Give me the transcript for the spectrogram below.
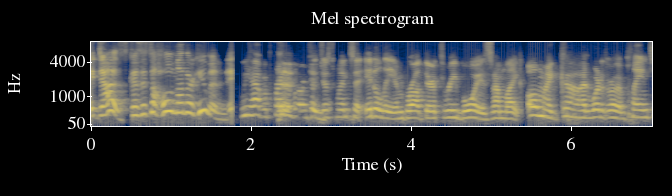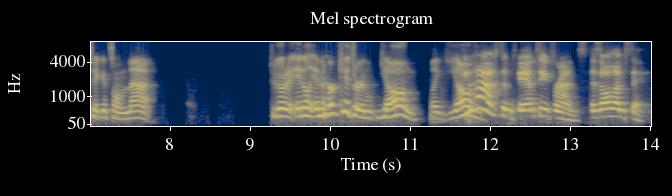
It does because it's a whole nother human. We have a friend of ours that just went to Italy and brought their three boys, and I'm like, oh my god, what are the plane tickets on that? To go to Italy, and her kids are young, like young. You have some fancy friends. Is all I'm saying.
